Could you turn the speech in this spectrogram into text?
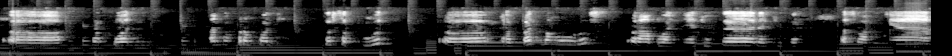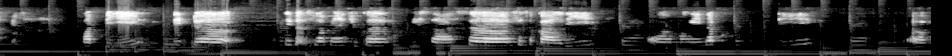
eh, perempuan anak perempuan tersebut eh, dapat mengurus orang tuanya juga dan tapi tidak tidak selamanya juga bisa se- sesekali eh, menginap di em,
